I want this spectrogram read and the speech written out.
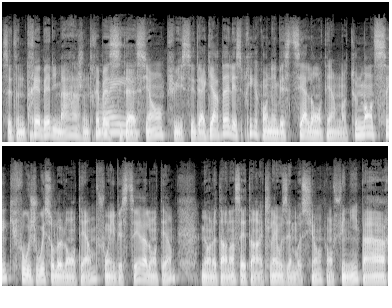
C'est une très belle image, une très belle citation, puis c'est à garder à l'esprit quand on investit à long terme. Donc tout le monde sait qu'il faut jouer sur le long terme, il faut investir à long terme, mais on a tendance à être enclin aux émotions, puis on finit par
